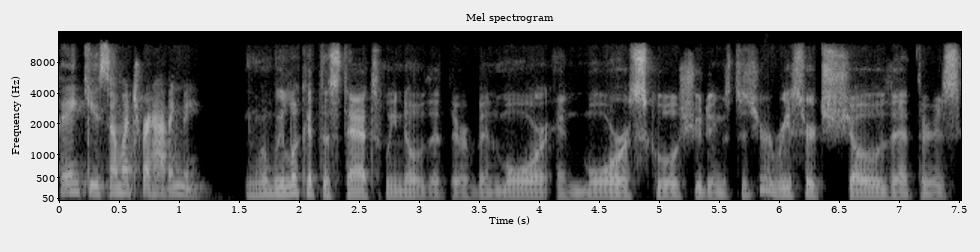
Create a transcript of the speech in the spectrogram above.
Thank you so much for having me. When we look at the stats, we know that there have been more and more school shootings. Does your research show that there's,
